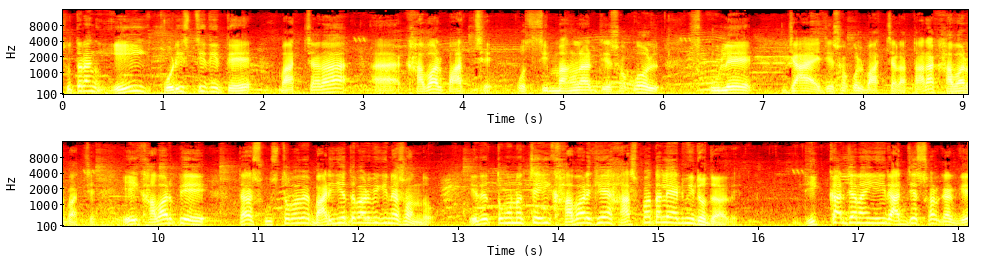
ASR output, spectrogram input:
সুতরাং এই পরিস্থিতিতে বাচ্চারা খাবার পাচ্ছে। পশ্চিমবাংলার যে সকল স্কুলে যায়, যে সকল বাচ্চারা, তারা খাবার পাচ্ছে। এই খাবার পেয়ে তারা সুস্থভাবে বাড়ি যেতে পারবে কিনা সন্দেহ? এদের তো মনে হচ্ছে এই খাবার খেয়ে হাসপাতালে অ্যাডমিট হতে হবে। ধিক্কার জানাই এই রাজ্যের সরকারকে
